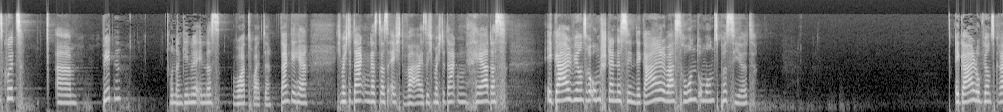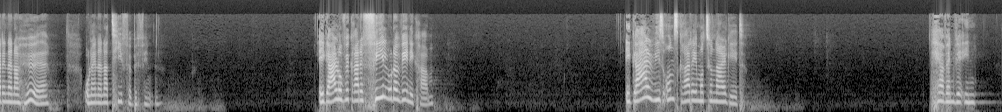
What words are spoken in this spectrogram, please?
ganz kurz ähm, beten und dann gehen wir in das Wort heute. Danke, Herr. Ich möchte danken, dass das echt wahr ist. Ich möchte danken, Herr, dass egal wie unsere Umstände sind, egal was rund um uns passiert, egal ob wir uns gerade in einer Höhe oder in einer Tiefe befinden, egal ob wir gerade viel oder wenig haben, egal wie es uns gerade emotional geht, Herr, wenn wir in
